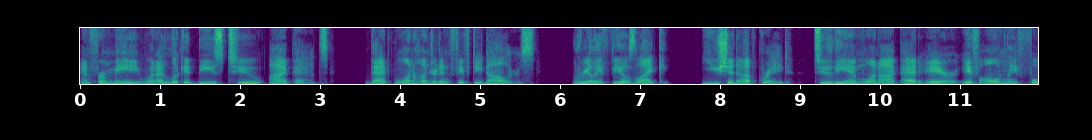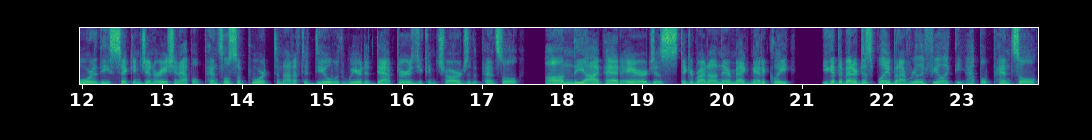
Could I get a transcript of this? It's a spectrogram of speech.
And for me, when I look at these two iPads, that $150 really feels like you should upgrade to the M1 iPad Air, if only for the second generation Apple Pencil support to not have to deal with weird adapters. You can charge the pencil on the iPad Air, just stick it right on there magnetically. You get the better display, but I really feel like the Apple Pencil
